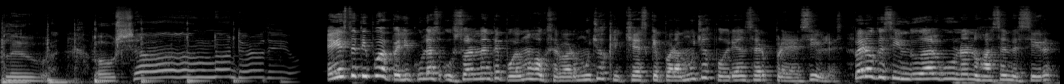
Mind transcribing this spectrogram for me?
blue ocean under the en este tipo de películas usualmente podemos observar muchos clichés que para muchos podrían ser predecibles, pero que sin duda alguna nos hacen decir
